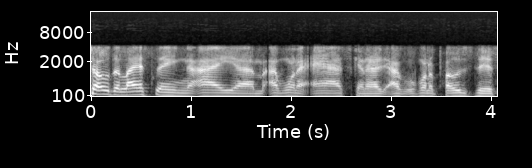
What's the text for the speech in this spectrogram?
So the last thing I um, I want to ask, and I, I want to pose this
